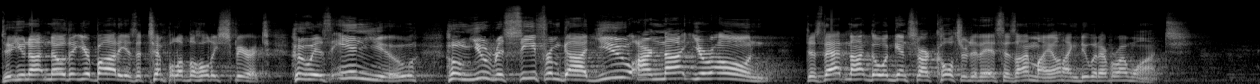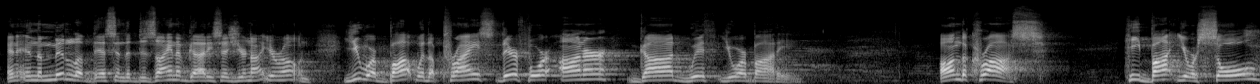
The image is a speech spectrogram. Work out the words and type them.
Do you not know that your body is a temple of the Holy Spirit who is in you, whom you receive from God? You are not your own. Does that not go against our culture today? It says, I'm my own, I can do whatever I want. And in the middle of this, in the design of God, he says, You're not your own. You were bought with a price, therefore, honor God with your body. On the cross, he bought your soul,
